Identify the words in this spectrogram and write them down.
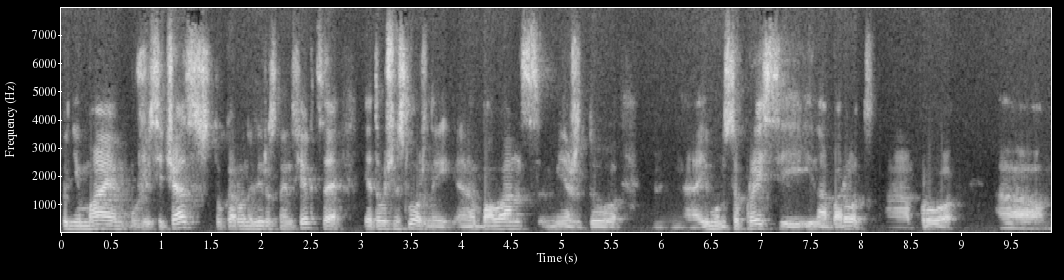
понимаем уже сейчас, что коронавирусная инфекция – это очень сложный э, баланс между иммуносупрессией и, наоборот, про а,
